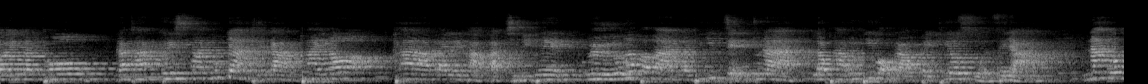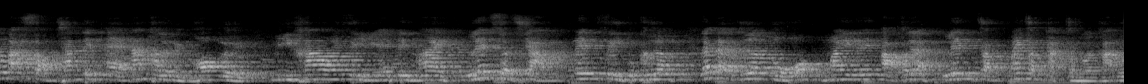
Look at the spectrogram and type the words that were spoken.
ลอยกระทงนะคะคริสต์มาสทุกอย่างกิจกรรมภายนอก พาไป ชินิเทศ หรือเมื่อประมาณวันที่ 27มิถุนาเราพารุ่นพี่ของเราไปเที่ยวสวนสยาม นั่งรถบัสสองชั้นติดแอร์นั่งคันละหนึ่งห้องเลย มีข้าวให้ฟรีมีไอติมให้เล่นสวนสยามเล่นฟรีทุกเครื่อง และแต่ละเครื่องหนูไม่เล่นอ่าเขาเรียกอะไรเล่นจำไม่จำกัดจำนวนครั้งหนู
